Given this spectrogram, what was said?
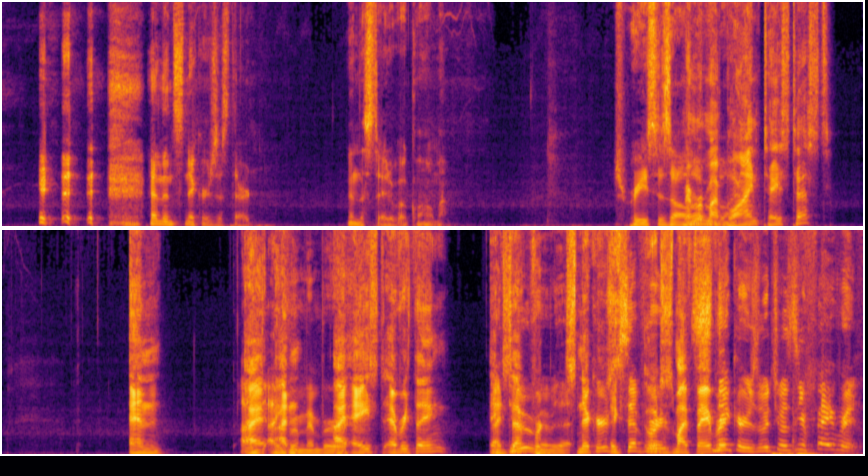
and then Snickers is third in the state of Oklahoma. Is all Remember my blind taste test? And I, I, remember. I aced everything I except for that. Snickers, except for which is my favorite. Snickers, which was your favorite.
